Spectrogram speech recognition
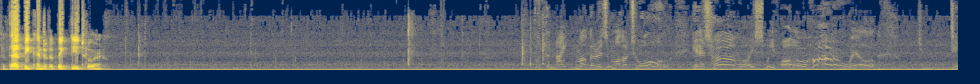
but that'd be kind of a big detour. But the Night Mother is mother to all. It is her voice we follow, her will. Would you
